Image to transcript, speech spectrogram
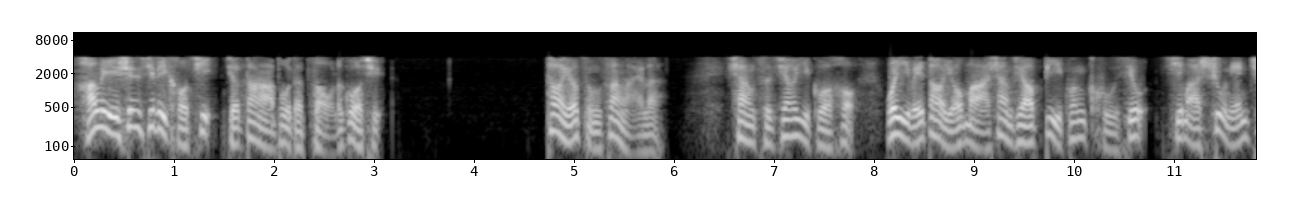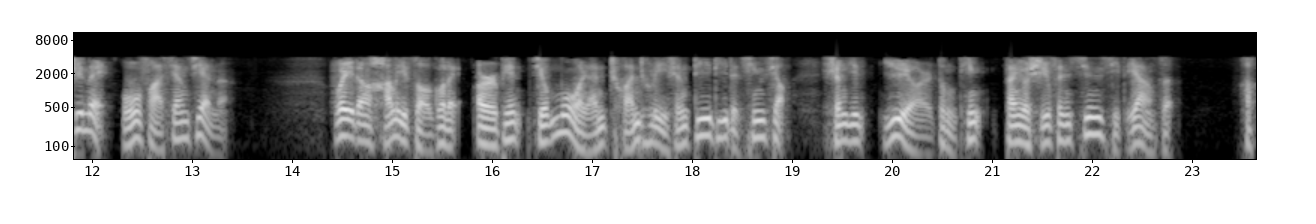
韩立深吸了一口气，就大步的走了过去。道友总算来了。上次交易过后，我以为道友马上就要闭关苦修，起码数年之内无法相见呢。未等韩立走过来，耳边就蓦然传出了一声低低的轻笑，声音悦耳动听，但又十分欣喜的样子。哈，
